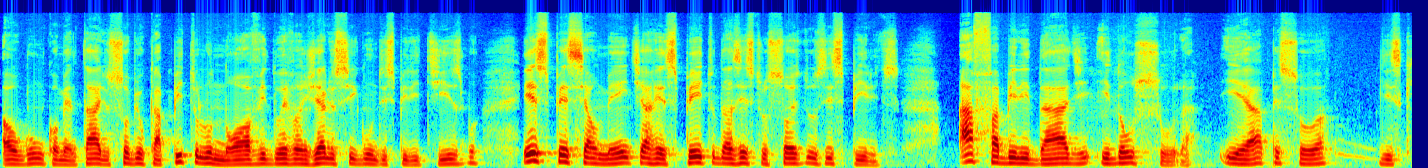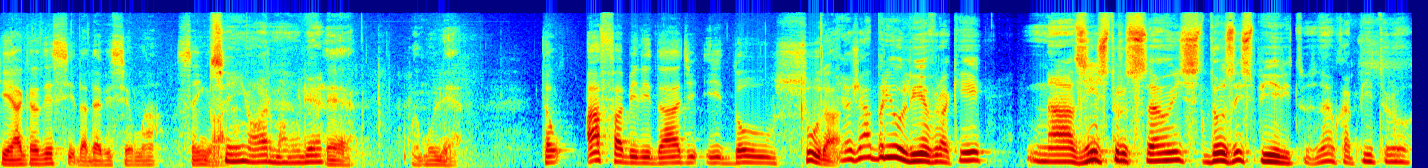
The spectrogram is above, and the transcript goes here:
algum comentário sobre o capítulo 9 do Evangelho segundo o Espiritismo, especialmente a respeito das instruções dos Espíritos, afabilidade e doçura. E é a pessoa diz que é agradecida, deve ser uma senhora. Senhora, uma mulher. É, uma mulher. Então, afabilidade e doçura. Eu já abri o livro aqui nas instruções dos Espíritos, né? o capítulo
